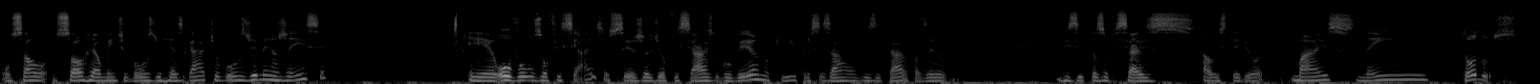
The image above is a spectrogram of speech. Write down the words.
ou só, só realmente voos de resgate ou voos de emergência, é, ou voos oficiais, ou seja, de oficiais do governo que precisavam visitar, fazer visitas oficiais ao exterior, mas nem todos.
